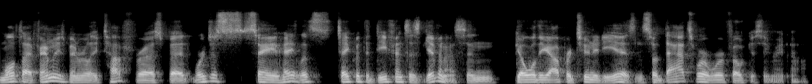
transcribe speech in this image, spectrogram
multifamily has been really tough for us, but we're just saying, hey, let's take what the defense has given us and go where the opportunity is. And so that's where we're focusing right now.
